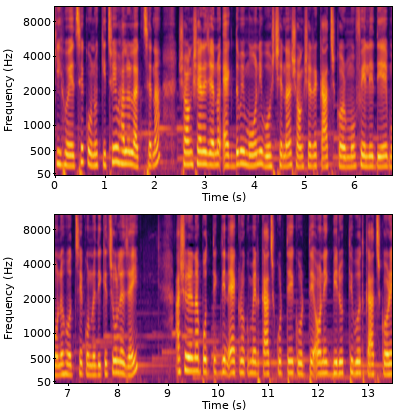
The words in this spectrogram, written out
কি হয়েছে, কোনো কিছুই ভালো লাগছে না। সংসারে যেন একদমই মনই বসছে না। সংসারের কাজকর্ম ফেলে দিয়ে মনে হচ্ছে কোনো দিকে চলে যাই। আসলে না প্রত্যেক দিন এক রকমের কাজ করতে করতে অনেক বিরক্তিবোধ কাজ করে,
